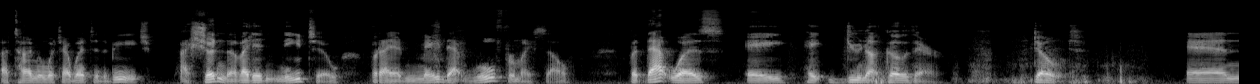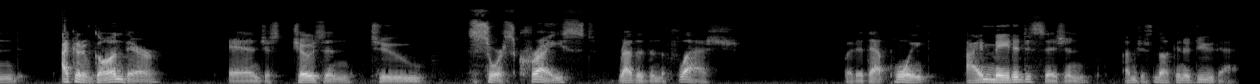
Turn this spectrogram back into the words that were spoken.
a time in which I went to the beach. I shouldn't have. I didn't need to, but I had made that rule for myself. But that was a, hey, do not go there. Don't. And I could have gone there and just chosen to source Christ rather than the flesh. But at that point, I made a decision. I'm just not going to do that.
